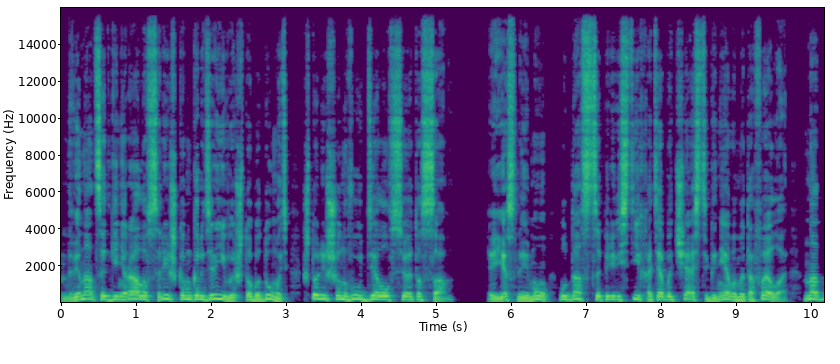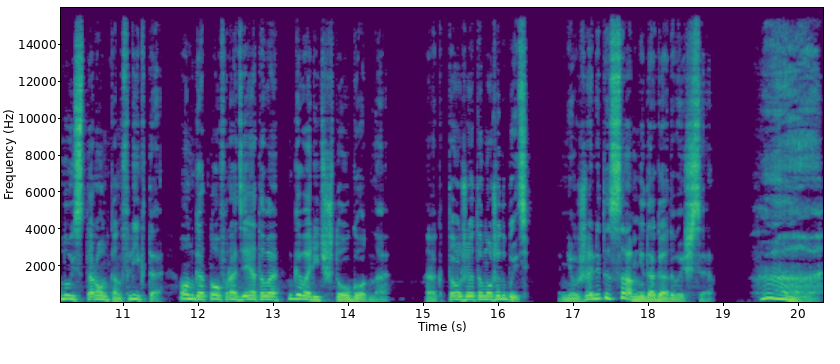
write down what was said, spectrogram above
Двенадцать генералов слишком горделивы, чтобы думать, что Ли Шенву делал все это сам. И если ему удастся перевести хотя бы часть гнева Метафела на одну из сторон конфликта, он готов ради этого говорить что угодно. А кто же это может быть? Неужели ты сам не догадываешься? «Ха,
